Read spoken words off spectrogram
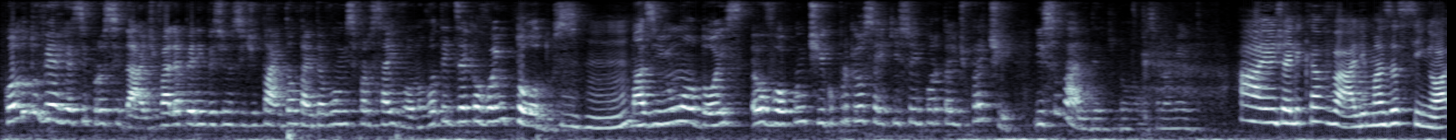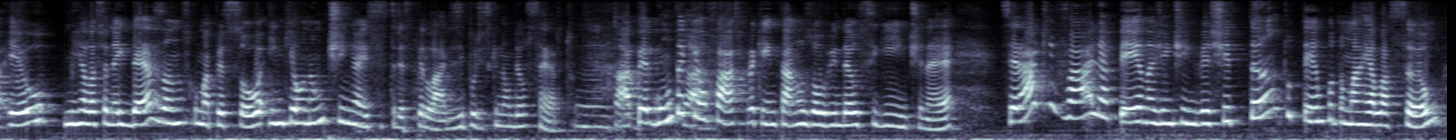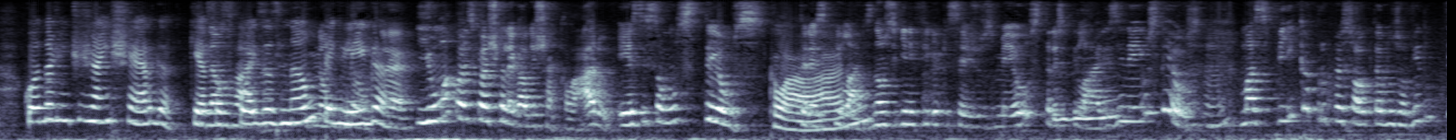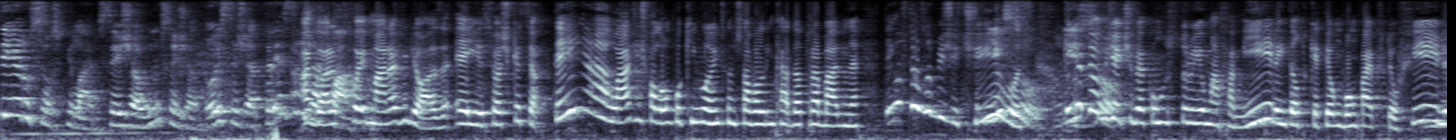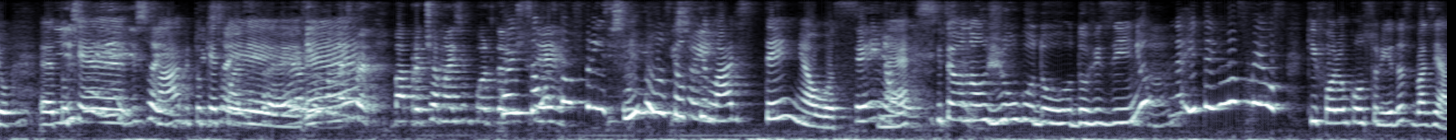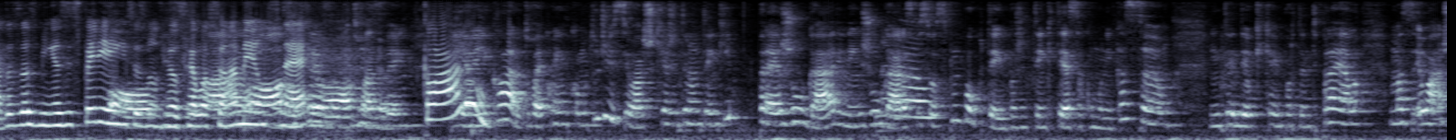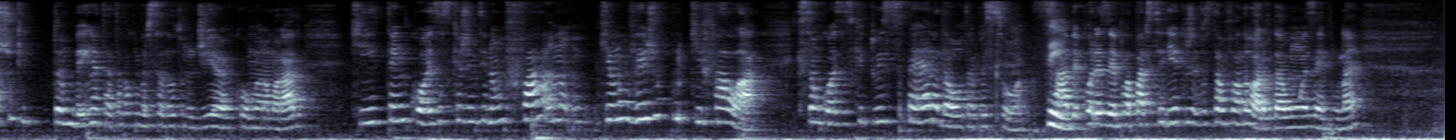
Quando tu vê a reciprocidade, vale a pena investir no sentido, tá, então tá, então eu vou me esforçar e vou. Não vou te dizer que eu vou em todos, mas em um ou dois eu vou contigo porque eu sei que isso é importante pra ti. Isso vale dentro de um relacionamento. Ai, Angélica vale, mas assim, ó, eu me relacionei 10 anos com uma pessoa em que eu não tinha esses três pilares e por isso que não deu certo. tá, a pergunta tá. que eu faço pra quem tá nos ouvindo é o seguinte, né? Será que vale a pena a gente investir tanto tempo numa relação quando a gente já enxerga que Que não essas vai. coisas não, Não, tem liga? é. E uma coisa que eu acho que é legal deixar claro, esses são os teus Claro. três pilares. Não significa que sejam os meus três pilares e nem os teus. Mas fica pro pessoal que tá nos ouvindo ter os seus pilares. Seja um, seja dois, seja três, seja Agora quatro. foi maravilhosa. É isso, eu acho que assim, ó, tem a- lá, a gente falou um pouquinho antes, quando a gente tava linkado ao trabalho, né? Tem os teus objetivos. Isso, o que, que é teu isso. objetivo? É construir uma família, então tu quer ter um bom pai pro teu filho, é, tu isso quer, aí, isso aí. sabe, tu quer ter... É, é- Bah, pra ti é mais importante Quais são os teus princípios, os teus pilares? Tenha-os. Tenha-os, Né? Então eu não julgo do, do vizinho Uhum. né? e tenho os meus, que foram construídas baseadas nas minhas experiências, nos Óbvio, meus claro, relacionamentos, óbvio. né? Tu faz bem. Claro. E aí, claro, tu vai como tu disse, eu acho que a gente não tem que pré-julgar e nem julgar as Não. pessoas com pouco tempo. A gente tem que ter essa comunicação, entender o que é importante pra ela. Mas eu acho que também, até tava conversando outro dia com o meu namorado, que tem coisas que a gente não fala, não- que eu não vejo por que falar. Que são coisas que tu espera da outra pessoa. Sim. Sabe? Por exemplo, a parceria que você estava falando agora, vou dar um exemplo, né?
